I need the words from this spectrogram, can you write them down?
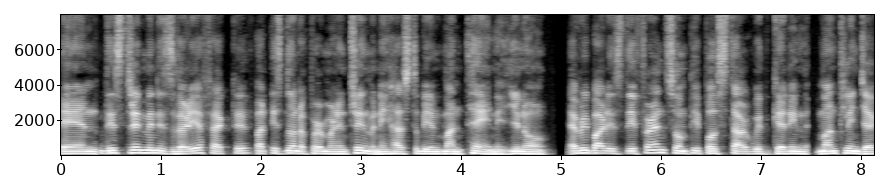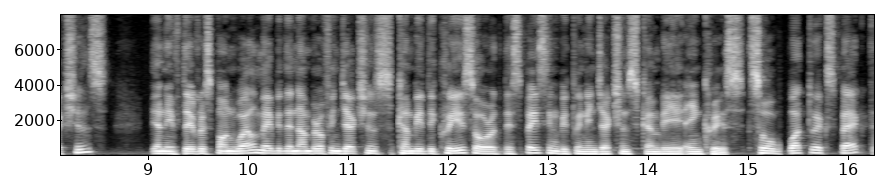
And this treatment is very effective, but it's not a permanent treatment. It has to be maintained. You know, everybody is different. Some people start with getting monthly injections. And if they respond well, maybe the number of injections can be decreased or the spacing between injections can be increased. So what to expect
